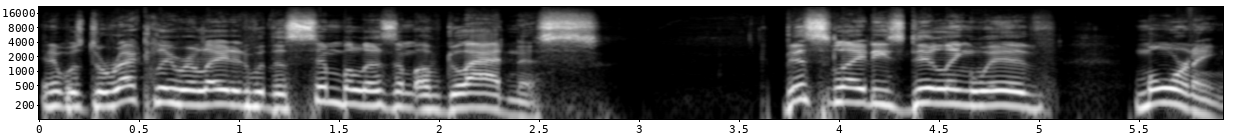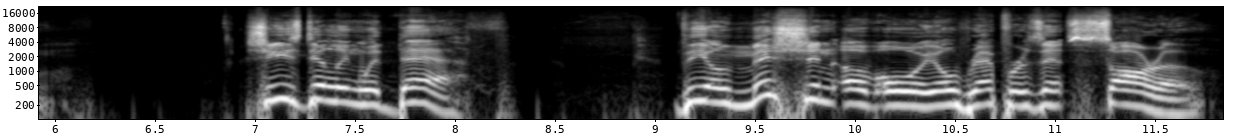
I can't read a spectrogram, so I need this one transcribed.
and it was directly related with the symbolism of gladness. This lady's dealing with mourning. She's dealing with death. The omission of oil represents sorrow.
